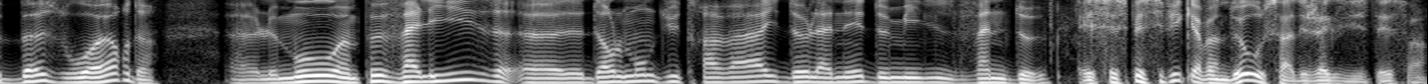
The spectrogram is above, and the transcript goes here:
buzzword, euh, le mot un peu valise euh, dans le monde du travail de l'année 2022. Et c'est spécifique à 22 ou ça a déjà existé ça?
